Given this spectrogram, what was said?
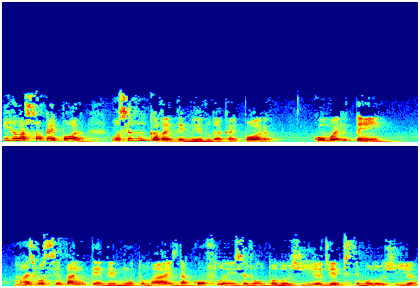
em relação à caipora, você nunca vai ter medo da caipora como ele tem, mas você vai entender muito mais da confluência de ontologia, de epistemologia.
